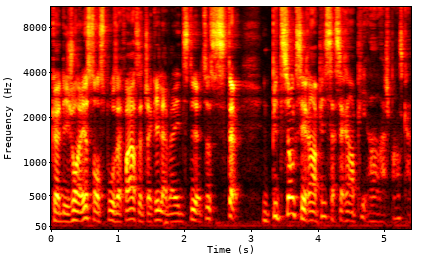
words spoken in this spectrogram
que des journalistes sont supposés faire, c'est de checker la validité de ça une pétition qui s'est remplie, ça s'est rempli en, je pense qu'en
